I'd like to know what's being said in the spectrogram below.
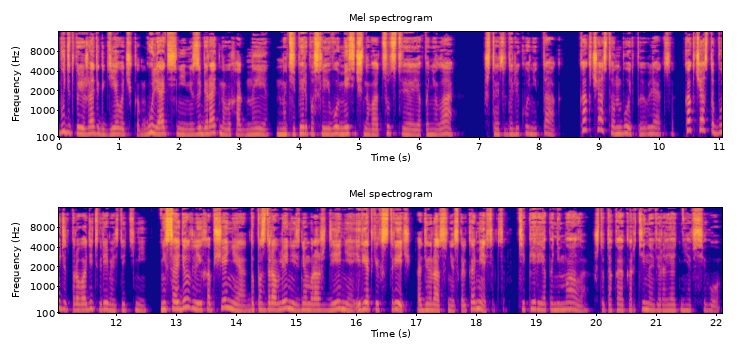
Будет приезжать к девочкам, гулять с ними, забирать на выходные. Но теперь после его месячного отсутствия я поняла, что это далеко не так. Как часто он будет появляться? Как часто будет проводить время с детьми? Не сойдет ли их общение до поздравлений с днем рождения и редких встреч один раз в несколько месяцев? Теперь я понимала, что такая картина вероятнее всего.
